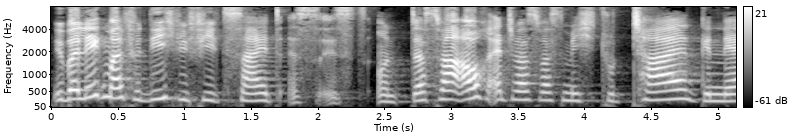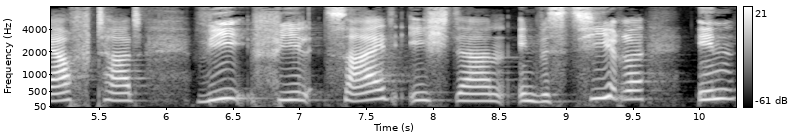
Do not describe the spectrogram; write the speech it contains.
überleg mal für dich, wie viel Zeit es ist. Und das war auch etwas, was mich total genervt hat, wie viel Zeit ich dann investiere in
